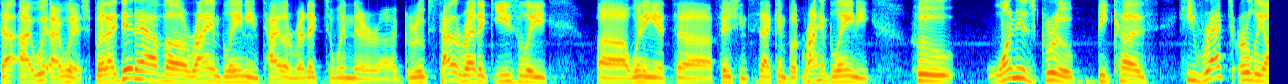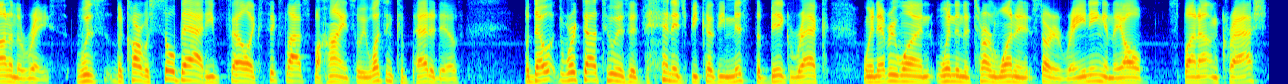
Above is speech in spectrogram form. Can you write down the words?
That I, w- I wish, but I did have uh, Ryan Blaney and Tyler Reddick to win their uh, groups. Tyler Reddick easily uh, winning it, uh, finishing second, but Ryan Blaney, who won his group because he wrecked early on in the race, was the car was so bad he fell like six laps behind, so he wasn't competitive. But that worked out to his advantage because he missed the big wreck when everyone went into turn one and it started raining and they all spun out and crashed.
